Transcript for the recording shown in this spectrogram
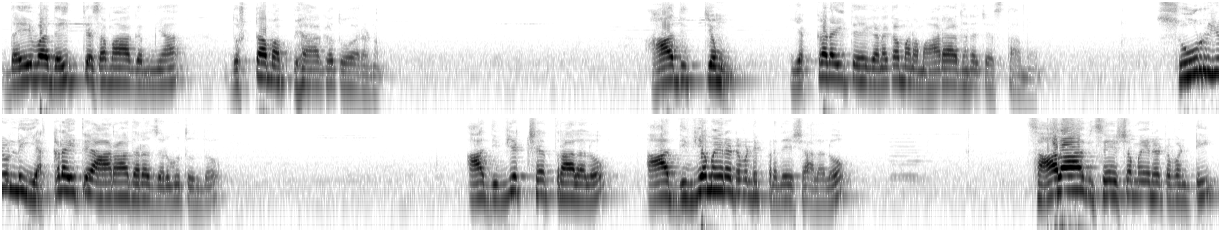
దైవ దైత్య సమాగమ్య దుష్టమభ్యాగతోరణం ఆదిత్యం ఎక్కడైతే గనక మనం ఆరాధన చేస్తామో సూర్యుణ్ణి ఎక్కడైతే ఆరాధన జరుగుతుందో ఆ దివ్యక్షేత్రాలలో ఆ దివ్యమైనటువంటి ప్రదేశాలలో చాలా విశేషమైనటువంటి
